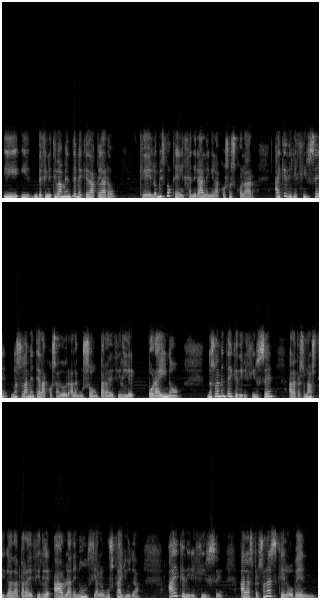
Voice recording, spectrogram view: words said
Y, definitivamente me queda claro que lo mismo que en general en el acoso escolar, hay que dirigirse no solamente al acosador, al abusón, para decirle, por ahí no. No solamente hay que dirigirse a la persona hostigada para decirle, habla, denuncia, lo busca ayuda. Hay que dirigirse a las personas que lo ven,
